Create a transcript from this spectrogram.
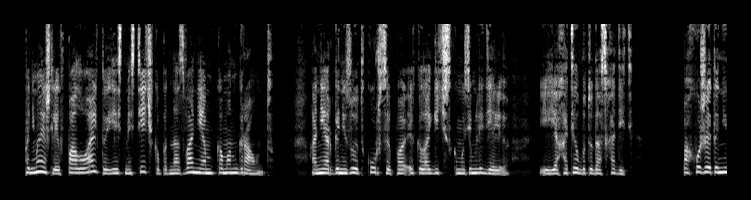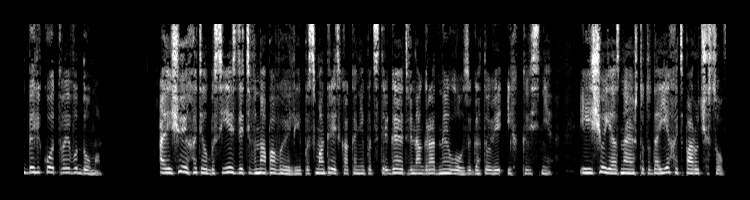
Понимаешь ли, в Палу-Альто есть местечко под названием Common Ground. Они организуют курсы по экологическому земледелию, и я хотел бы туда сходить. Похоже, это недалеко от твоего дома. А еще я хотел бы съездить в Напа-Вэлли и посмотреть, как они подстригают виноградные лозы, готовя их к весне. И еще я знаю, что туда ехать пару часов,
